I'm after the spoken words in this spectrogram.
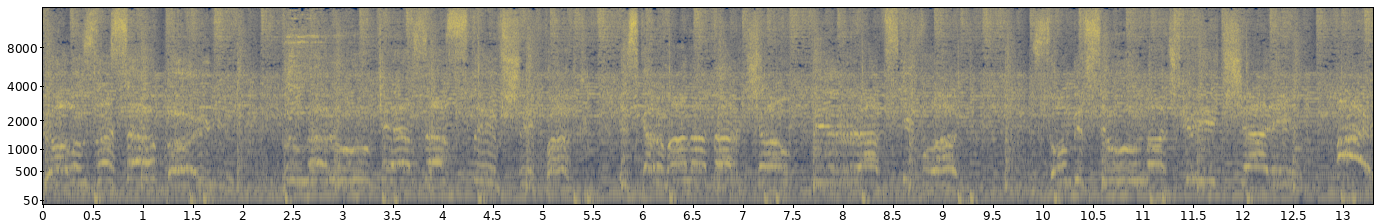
Вел он за собой Был на руке застывший факт Из кармана торчал пиратский флаг. Зомби всю ночь кричали Ай!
